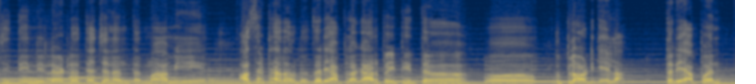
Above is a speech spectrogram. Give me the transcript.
जिद्दीने लढलो. त्याच्यानंतर मग आम्ही असं ठरवलं जरी आपला गारपेटीत प्लॉट गेला तरी आपण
